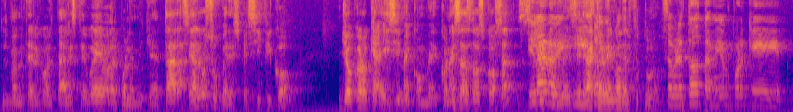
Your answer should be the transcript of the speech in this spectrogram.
le va a meter el gol tal este güey, va a haber polémica de tal, así algo súper específico. Yo creo que ahí sí me conven con esas dos cosas, sí Claro, me convencería que vengo del futuro. Sobre todo también porque,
